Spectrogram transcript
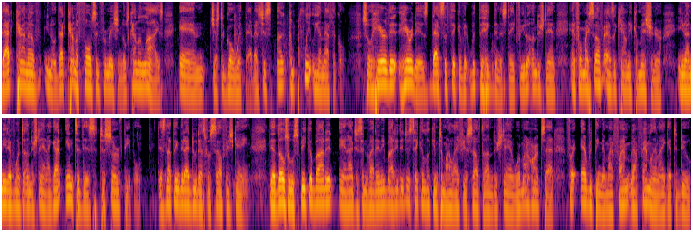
that kind of you know that kind of false information those kind of lies and just to go with that. That's just uh, completely unethical. So here the, here it is. That's the thick of it with the Higdon estate for you to understand. And for myself as a county commissioner you know I need everyone to understand I got into this to serve people there's nothing that I do that's for selfish gain. There are those who will speak about it, and I just invite anybody to just take a look into my life yourself to understand where my heart's at for everything that my, fam- my family and I get to do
